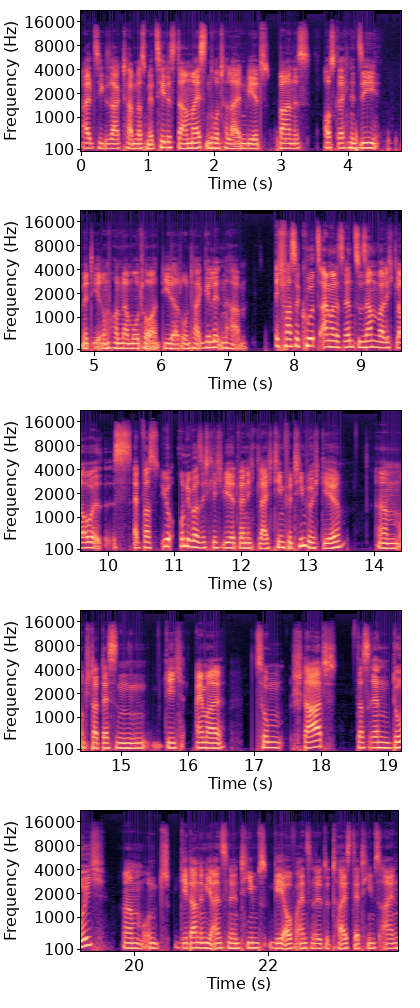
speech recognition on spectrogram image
als sie gesagt haben, dass Mercedes da am meisten drunter leiden wird, waren es ausgerechnet sie mit ihrem Honda-Motor, die darunter gelitten haben. Ich fasse kurz einmal das Rennen zusammen, weil ich glaube, es etwas unübersichtlich wird, wenn ich gleich Team für Team durchgehe. Ähm, und stattdessen gehe ich einmal zum Start das Rennen durch ähm, und gehe dann in die einzelnen Teams, gehe auf einzelne Details der Teams ein.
